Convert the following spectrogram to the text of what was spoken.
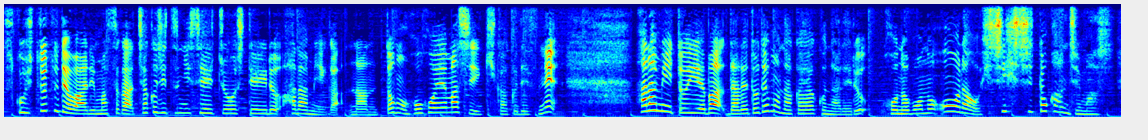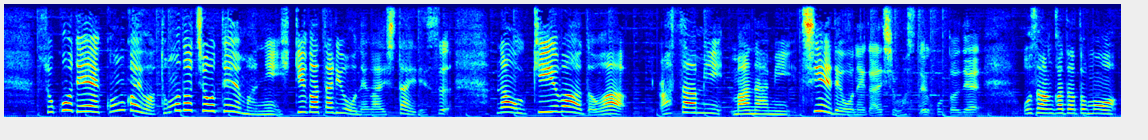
少しずつではありますが着実に成長しているハラミがなんとも微笑ましい企画ですねハラミーといえば誰とでも仲良くなれるほのぼのオーラをひしひしと感じますそこで今回は友達をテーマに弾き語りをお願いしたいですなおキーワードはあさみ、まなみ、知恵でお願いしますということで、お三方とも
